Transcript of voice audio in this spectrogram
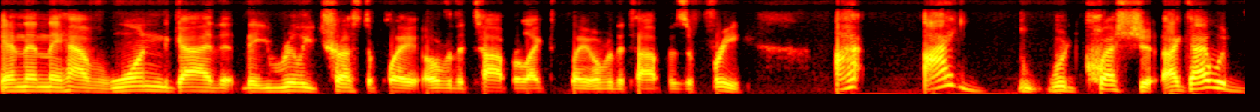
And then they have one guy that they really trust to play over the top or like to play over the top as a free. I I would question like I would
